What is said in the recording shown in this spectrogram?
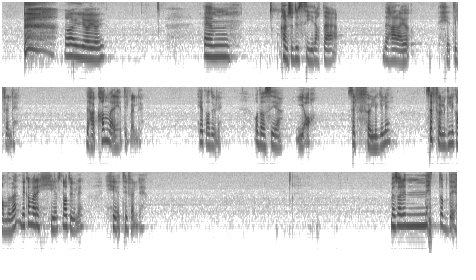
oi, oi, oi. Um, kanskje du sier at det, det her er jo helt tilfeldig. Det her kan være helt tilfeldig. Helt naturlig. Og da sier jeg ja. Selvfølgelig. Selvfølgelig kan det det. Det kan være helt naturlig. Helt tilfeldig. Men så er det nettopp det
